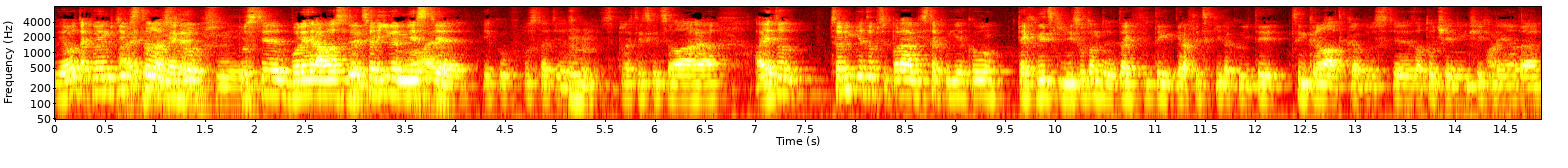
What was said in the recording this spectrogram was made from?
jo, takovým A tím stylem, prostě jako hnusný. prostě odehrává se to celý ve městě, jako v podstatě, Mhm. prakticky celá hra a je to celý mě to připadá víc takový jako technický, když jsou tam ty, tak, ty grafický takový ty cinkrlátka prostě zatočený všechny a tak.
